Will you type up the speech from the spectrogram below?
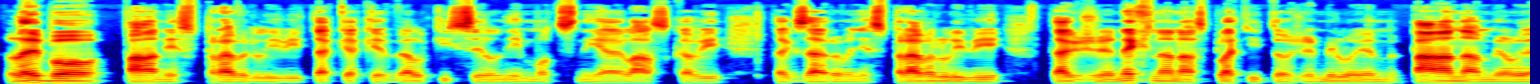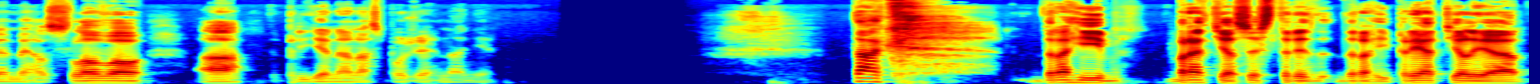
lebo Pán je spravedlivý. Tak, jak je veľký, silný, mocný a láskavý, tak zároveň je spravedlivý. Takže nech na nás platí to, že milujeme Pána, milujeme Jeho slovo a príde na nás požehnanie. Tak, drahí bratia, sestry, drahí priatelia,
